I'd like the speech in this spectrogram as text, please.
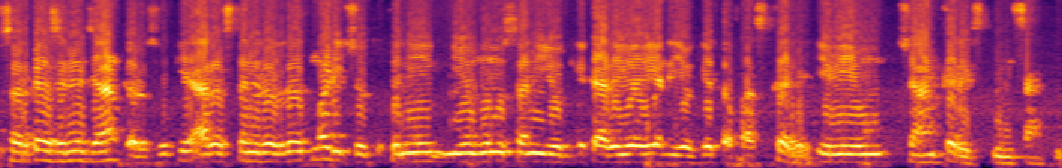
સરકારશ્રીને જાણ કરશું કે આ રસ્તાની રજૂઆત મળી છે તો તેની નિયમ અનુસારની યોગ્ય કાર્યવાહી અને યોગ્ય તપાસ કરે એવી હું જાણ કરીશ બિન સાથે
